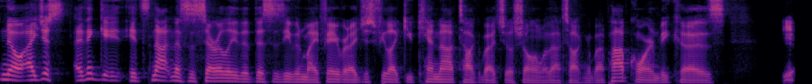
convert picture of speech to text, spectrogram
no, I just I think it, it's not necessarily that this is even my favorite. I just feel like you cannot talk about Jill Schoelen without talking about popcorn because Yeah.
